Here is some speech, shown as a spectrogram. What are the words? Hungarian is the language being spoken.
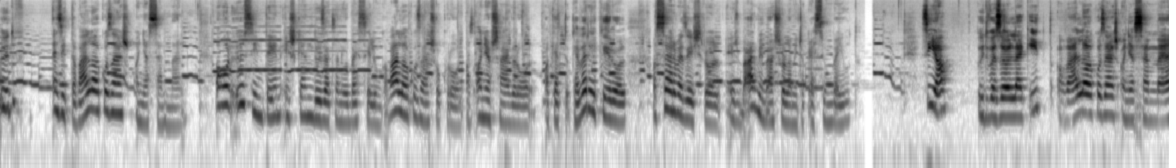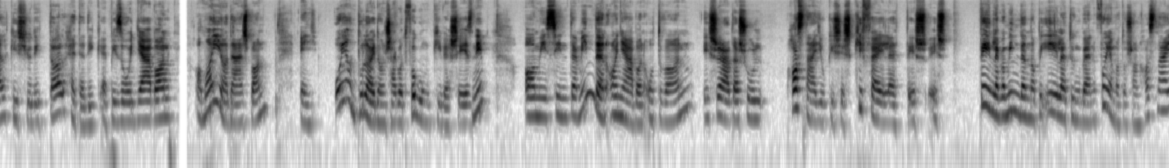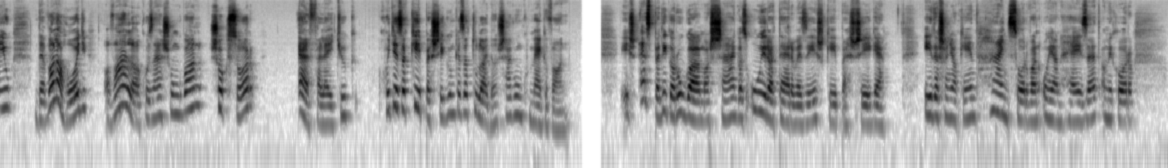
Üdv! Ez itt a Vállalkozás anyaszemmel, ahol őszintén és kendőzetlenül beszélünk a vállalkozásokról, az anyaságról, a kettő keverékéről, a szervezésről és bármi másról, ami csak eszünkbe jut. Szia! Üdvözöllek itt a Vállalkozás anyaszemmel Kis Judittal hetedik epizódjában. A mai adásban egy olyan tulajdonságot fogunk kivesézni, ami szinte minden anyában ott van, és ráadásul használjuk is, és kifejlett, és, és tényleg a mindennapi életünkben folyamatosan használjuk, de valahogy a vállalkozásunkban sokszor elfelejtjük, hogy ez a képességünk, ez a tulajdonságunk megvan. És ez pedig a rugalmasság, az újratervezés képessége. Édesanyaként hányszor van olyan helyzet, amikor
